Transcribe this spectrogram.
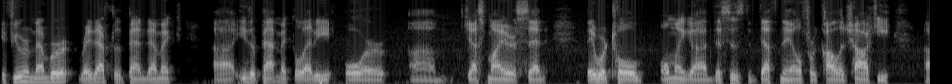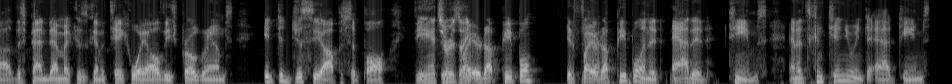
if you remember, right after the pandemic, uh, either Pat Micheletti or um, Jess Myers said they were told, "Oh my God, this is the death nail for college hockey. Uh, this pandemic is going to take away all these programs." It did just the opposite, Paul. The It- answer it is I- fired up people. It fired Yeah. up people and it Yeah. added teams, and it's continuing to add teams.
